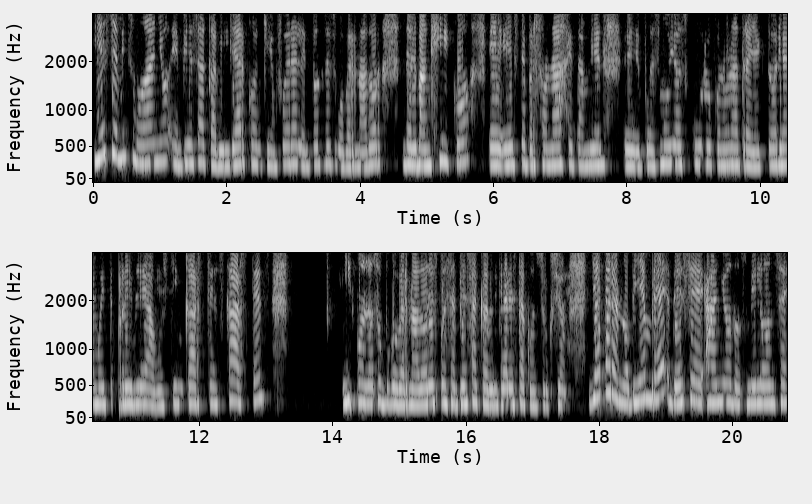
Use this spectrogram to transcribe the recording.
y ese mismo año empieza a cabildear con quien fuera el entonces gobernador del Banjico, eh, este personaje también eh, pues muy oscuro, con una trayectoria muy terrible, Agustín Carstens Carstens, y con los subgobernadores pues empieza a cabildear esta construcción. Ya para noviembre de ese año 2011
